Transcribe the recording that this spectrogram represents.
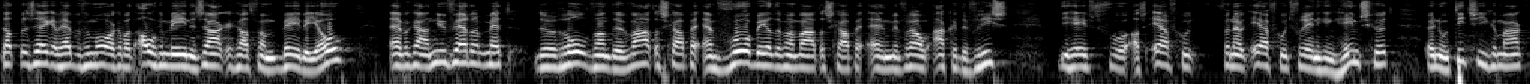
Dat wil zeggen, we hebben vanmorgen wat algemene zaken gehad van BWO. En we gaan nu verder met de rol van de waterschappen en voorbeelden van waterschappen. En mevrouw Akke de Vries, die heeft voor als erfgoed, vanuit erfgoedvereniging Heemschut een notitie gemaakt.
